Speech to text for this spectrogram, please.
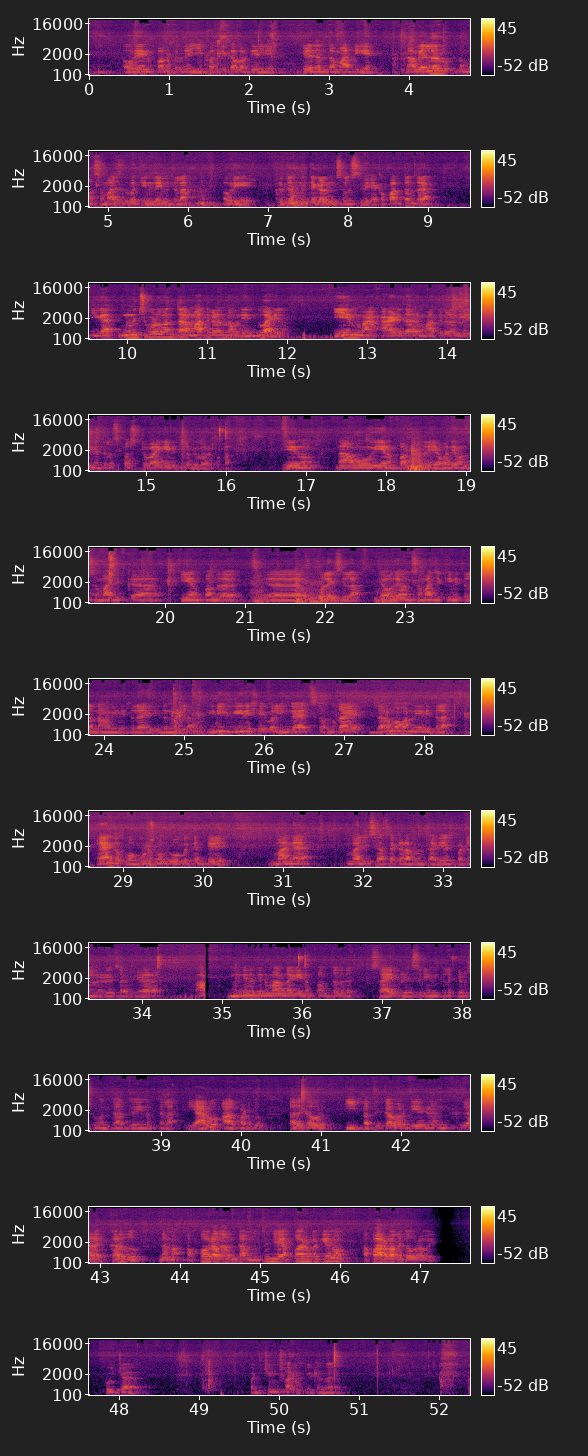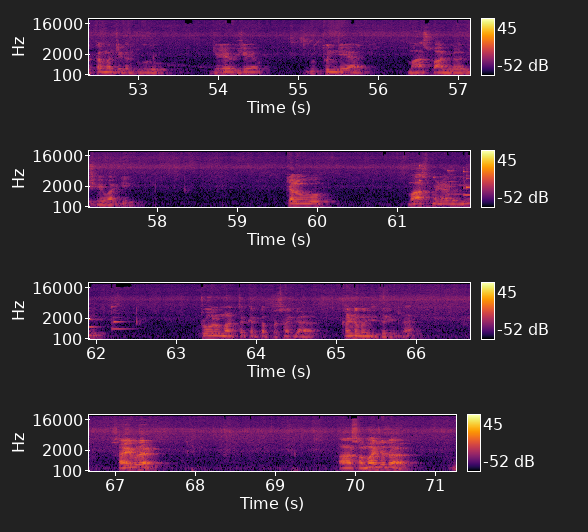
ಅವ್ರೇನಪ್ಪ ಅಂತಂದ್ರೆ ಈ ಪತ್ರಿಕಾ ವರದಿಯಲ್ಲಿ ಹೇಳಿದಂಥ ಮಾತಿಗೆ ನಾವೆಲ್ಲರೂ ನಮ್ಮ ಸಮಾಜದ ವತಿಯಿಂದ ಏನಂತಲ್ಲ, ಅವರಿಗೆ ಕೃತಜ್ಞತೆಗಳನ್ನು ಸಲ್ಲಿಸ್ತೀವಿ. ಯಾಕಪ್ಪ ಅಂತಂದ್ರೆ ಈಗ ನುಣುಚ್ಕೊಳ್ಳುವಂಥ ಮಾತುಗಳನ್ನು ಅವ್ರು ಎಂದೂ ಆಡಿಲ್ಲ. ಏನು ಮಾ ಆಡಿದಾರೆ ಮಾತುಗಳನ್ನು ಏನಂತಲ್ಲ ಸ್ಪಷ್ಟವಾಗಿ ಏನಂತಲ್ಲ ವಿವರ ಕೊಟ್ಟ ಏನು ನಾವು ಏನಪ್ಪ ಅಂತಂದ್ರೆ ಯಾವುದೇ ಒಂದು ಸಮಾಜಕ್ಕ ಏನಪ್ಪ ಅಂದ್ರೆ ಓಲೈಸಿಲ್ಲ ಯಾವುದೇ ಒಂದು ಸಮಾಜಕ್ಕೆ ಏನಿತ್ತಲ್ಲ ನಾವು ಏನಿತ್ತಲ್ಲ ಇದನ್ನ ಮಾಡಿಲ್ಲ. ಇಡೀ ವೀರಶೈವ ಲಿಂಗಾಯತ ಸಮುದಾಯ ಧರ್ಮವನ್ನು ಏನಿತ್ತಲ್ಲ ಹೆಂಗೆ ಒಗ್ಗೂಡಿಸ್ಕೊಂಡು ಹೋಗ್ಬೇಕಂತೇಳಿ ಮಾನ್ಯ ಮಾಜಿ ಶಾಸಕರಾದಂಥ ಡಿ ಎಸ್ ಪಾಟೀಲ್ ನಡೆಸ ಸಾಹೇಬ್ ಹೇಳ್ಯಾರ. ಮುಂದಿನ ದಿನಮಾನದಾಗ ಏನಪ್ಪ ಅಂತಂದ್ರೆ ಸಾಹೇಬ್ರ ಹೆಸರು ಏನಿತ್ತಲ್ಲ ಕೆಡಿಸುವಂತಹದ್ದು ಏನಂತಲ್ಲ, ಯಾರೂ ಆಗಬಾರ್ದು. ಅದಕ್ಕೆ ಅವರು ಈ ಪತ್ರಿಕಾ ವರದಿಗಳನ್ನು ಕರೆದು ನಮ್ಮ ಅಪ್ಪವರಾದಂಥ ಮೃತ್ಯುಂಜಯ ಅಪ್ಪಾರ ಬಗ್ಗೆನೂ ಅಪಾರವಾದ ಗೌರವ ಇದೆ. ಪೂಜ್ಯ ಪಂಚಮಸಾಲಿ ಪೀಠದ ಪ್ರಥಮ ಜಗದ್ಗುರು ಜಯ ವಿಜಯ ಮೃತ್ಯುಂಜಯ ಮಹಾಸ್ವಾಮಿಗಳ ವಿಷಯವಾಗಿ ಕೆಲವು ಮಾಸ್ ಮೀಡಿಯಾದಲ್ಲಿ ಟ್ರೋಲ್ ಮಾಡ್ತಕ್ಕಂಥ ಪ್ರಸಂಗ ಕಂಡು ಬಂದಿದ್ದರಿಂದ ಸಾಹೇಬ್ರ, ಆ ಸಮಾಜದ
